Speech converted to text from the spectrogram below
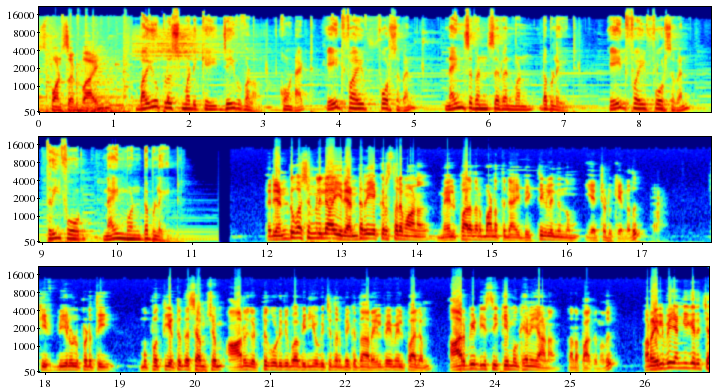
sponsored by Bioplus Madikai ജൈവവളം. Contact eight five four seven nine seven seven one double eight. Eight five four seven three four nine one double eight. രണ്ടു വശങ്ങളിലായി രണ്ടര ഏക്കർ സ്ഥലമാണ് മേൽപ്പാല നിർമ്മാണത്തിനായി വ്യക്തികളിൽ നിന്നും ഏറ്റെടുക്കേണ്ടത്. കിഫ്ബിയിൽ ഉൾപ്പെടുത്തി മുപ്പത്തിയെട്ട് ദശാംശം ആറ് എട്ട് കോടി രൂപ വിനിയോഗിച്ച് നിർമ്മിക്കുന്ന റെയിൽവേ മേൽപ്പാലം R B D C K മുഖേനയാണ് നടപ്പാക്കുന്നത്. റെയിൽവേ അംഗീകരിച്ച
